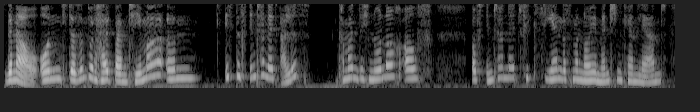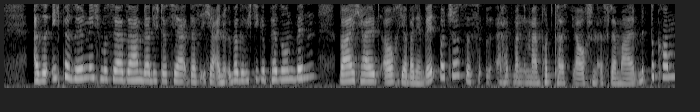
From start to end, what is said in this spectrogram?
genau, und da sind wir halt beim Thema, ähm, ist das Internet alles? Kann man sich nur noch auf, aufs Internet fixieren, dass man neue Menschen kennenlernt? Also ich persönlich muss ja sagen, dadurch, dass ja, dass ich ja eine übergewichtige Person bin, war ich halt auch ja bei den Weight Watchers. Das hat man in meinem Podcast ja auch schon öfter mal mitbekommen.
